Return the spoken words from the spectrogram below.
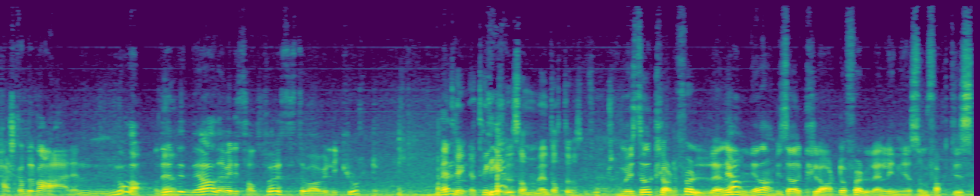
Her skal det være noe, da. Og det, det, det hadde jeg veldig sans for. Jeg syns det var veldig kult. Men Jeg, tenkte det samme med datter ganske fort. Men hvis de hadde klart å følge en Ja. linje, da Hvis de hadde klart å følge en linje som faktisk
